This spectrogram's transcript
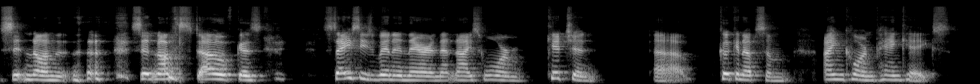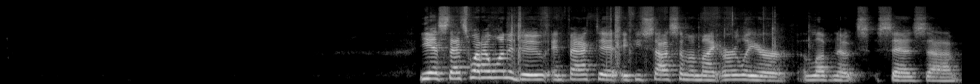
sitting on the sitting on the stove because Stacy's been in there in that nice warm kitchen, uh, cooking up some einkorn pancakes. Yes, that's what I want to do. In fact, if you saw some of my earlier love notes, says uh,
